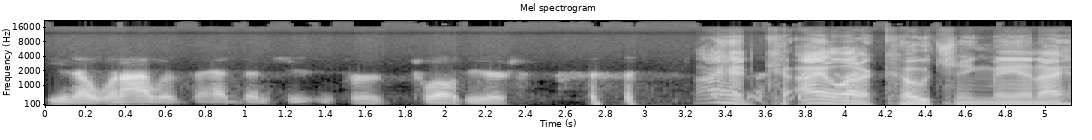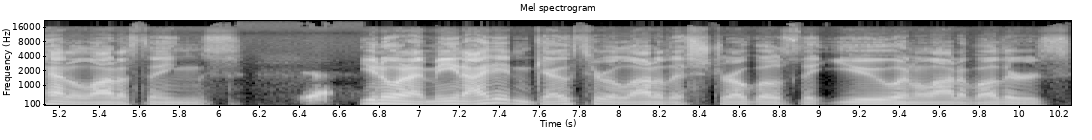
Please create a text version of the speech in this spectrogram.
You know, when I was had been shooting for 12 years. I had I had a lot of coaching, man. I had a lot of things. Yeah. You know what I mean? I didn't go through a lot of the struggles that you and a lot of others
